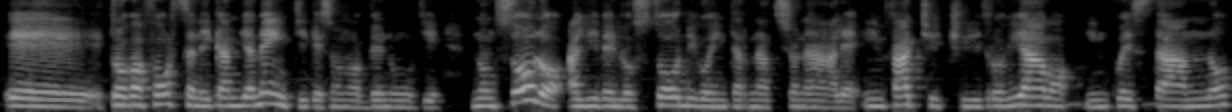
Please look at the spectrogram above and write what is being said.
e trova forza nei cambiamenti che sono avvenuti, non solo a livello storico internazionale, infatti ci ritroviamo in quest'anno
